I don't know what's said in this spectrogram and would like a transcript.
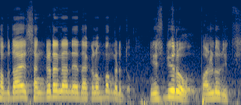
സമുദായ സംഘടനാ നേതാക്കളും പങ്കെടുത്തു. News bureau Palluruthy.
